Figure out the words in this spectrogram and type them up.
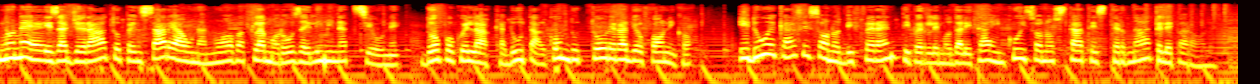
non è esagerato pensare a una nuova clamorosa eliminazione, dopo quella accaduta al conduttore radiofonico, i due casi sono differenti per le modalità in cui sono state esternate le parole.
